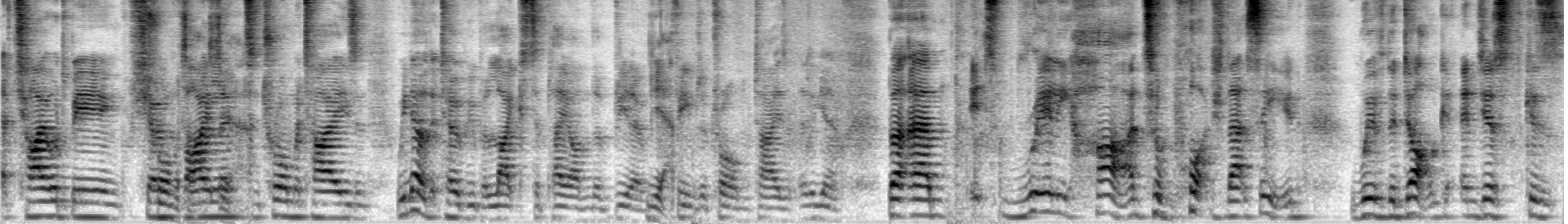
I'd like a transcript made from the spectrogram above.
a child being shown violent yeah. and traumatized, and we know that Tobe Hooper likes to play on the you know Yeah. themes of traumatized, uh, you know. But um, it's really hard to watch that scene with the dog and just because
